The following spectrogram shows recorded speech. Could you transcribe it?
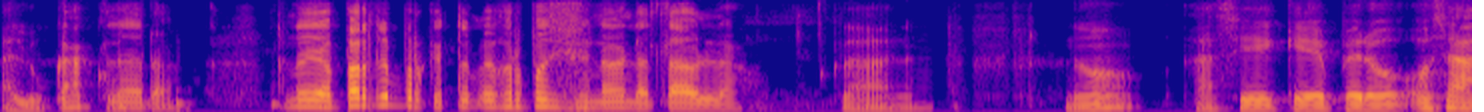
a Lukaku, Claro. No, y aparte porque está mejor posicionado en la tabla. claro, ¿no? Así que, pero, o sea,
